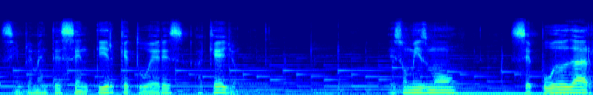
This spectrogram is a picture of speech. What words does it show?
simplemente sentir que tú eres aquello. Eso mismo se pudo dar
